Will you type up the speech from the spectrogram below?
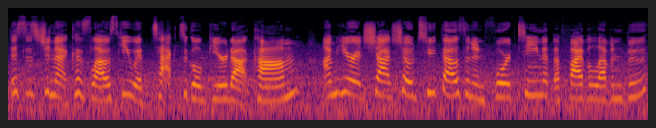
This is Jeanette Kozlowski with TacticalGear.com. I'm here at SHOT Show 2014 at the 511 booth.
